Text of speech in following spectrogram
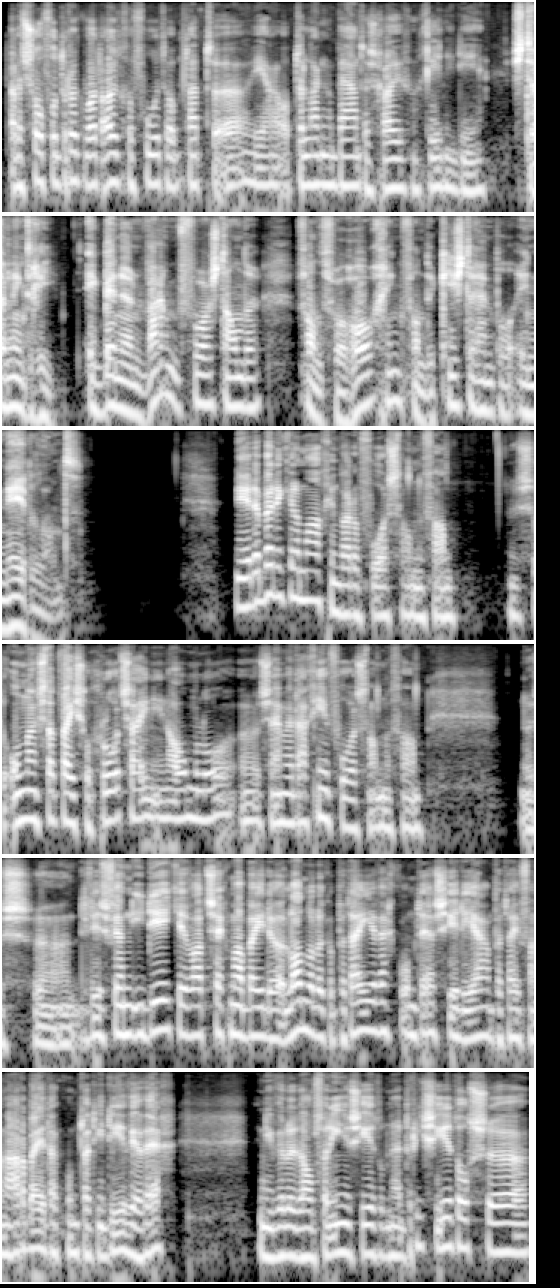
Dat er zoveel druk wordt uitgevoerd om dat uh, ja, op de lange baan te schuiven. Geen idee. Stelling 3. Ik ben een warm voorstander van verhoging van de kiesdrempel in Nederland. Nee, daar ben ik helemaal geen warm voorstander van. Dus ondanks dat wij zo groot zijn in Almelo, uh, zijn wij daar geen voorstander van. Dus uh, dit is weer een ideetje wat zeg maar, bij de landelijke partijen wegkomt. Hè. CDA, Partij van de Arbeid, daar komt dat idee weer weg. En die willen dan van één zetel naar drie zetels. Je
